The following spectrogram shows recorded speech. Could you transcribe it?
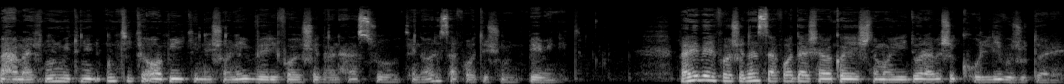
و همکنون می‌تونید اون تیک آبی که نشانه verify شدن هست رو کنار صفحاتشون ببینید. برای verify شدن صفحات در شبکه های اجتماعی دو روش کلی وجود داره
